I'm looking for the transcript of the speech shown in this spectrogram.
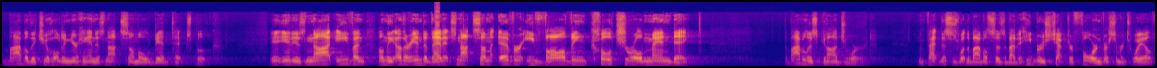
That Bible that you hold in your hand is not some old dead textbook. It is not even on the other end of that, it's not some ever evolving cultural mandate. The Bible is God's Word. In fact, this is what the Bible says about it Hebrews chapter 4 and verse number 12.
